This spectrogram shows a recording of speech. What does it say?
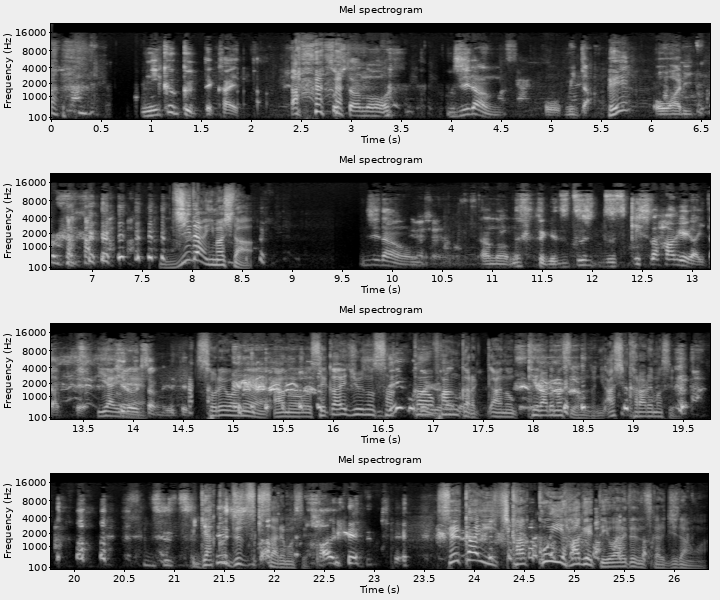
肉食って帰った。そしてあの、ジダンを見た。え？終わり。ジダンいました？ジダンをあの、なんだっけ、頭突頭突きしたハゲがいたって、いやいやひろゆきさんが言ってる。それはね、あの、世界中のサッカーファンから、あの、蹴られますよ、本当に。足刈られますよ。逆頭突きされますよ。ハゲって。世界一かっこいいハゲって言われてるんですから、ジダンは。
